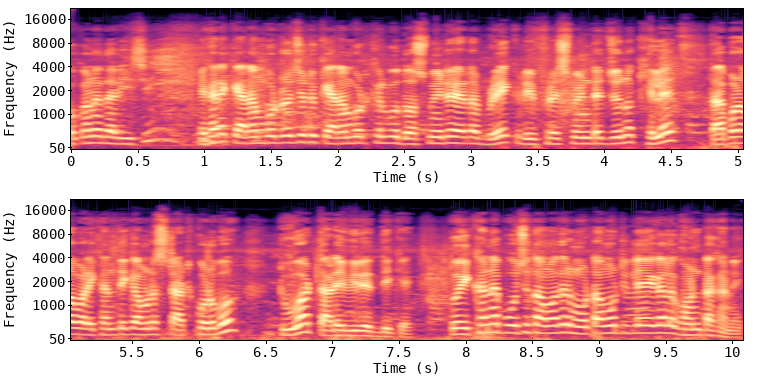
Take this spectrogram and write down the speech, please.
দোকানে দাঁড়িয়েছি। এখানে ক্যারাম বোর্ড রয়েছে একটু ক্যারাম বোর্ড খেলব দশ মিনিটের একটা ব্রেক রিফ্রেশমেন্টের জন্য খেলে তারপর আবার এখান থেকে আমরা স্টার্ট করব টুয়ার তারেভিরের দিকে। তো এখানে পৌঁছতে আমাদের মোটামুটি লেগে গেল ঘন্টাখানেক।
